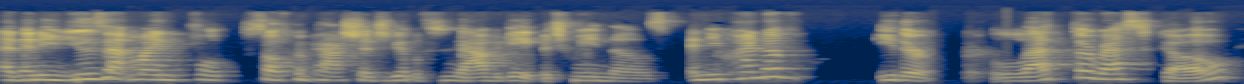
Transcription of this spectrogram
and then you use that mindful self compassion to be able to navigate between those. And you kind of either let the rest go,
